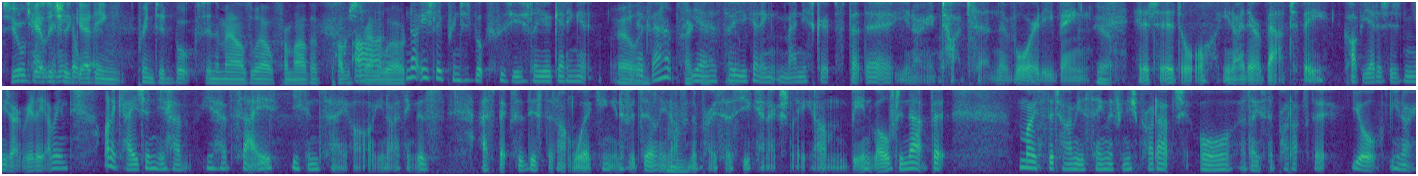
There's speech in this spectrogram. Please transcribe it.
So you're get literally getting words. printed books in the mail as well from other publishers around Uh, the world. Not usually printed books because usually you're getting it in advance. Okay, Yeah, so yeah. you're getting manuscripts, but they're you know typeset and they've already been Yeah. edited, or you know they're about to be copy edited, and you don't really. I mean, on occasion you have you have say you can say, oh, you know, I think there's aspects of this that aren't working, and if it's early enough Mm. in the process, you can actually um, be involved in that. But most of the time, you're seeing the finished product, or at least the product that you're you know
